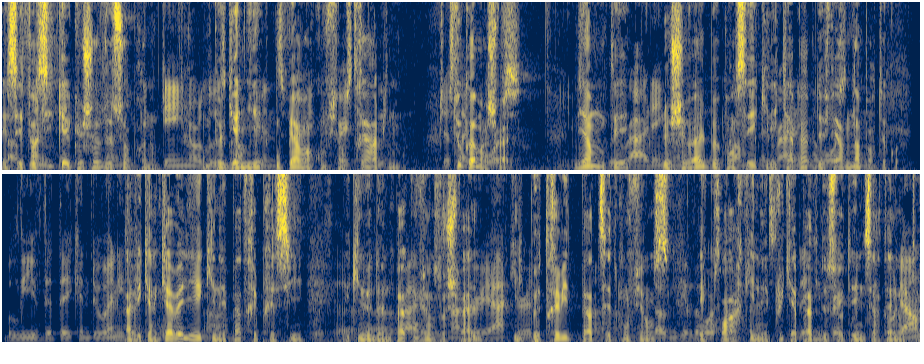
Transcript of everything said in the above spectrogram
Et c'est aussi quelque chose de surprenant. On peut gagner ou perdre en confiance très rapidement, tout comme un cheval. Bien monté, le cheval peut penser qu'il est capable de faire n'importe quoi. Avec un cavalier qui n'est pas très précis et qui ne donne pas confiance au cheval, il peut très vite perdre cette confiance et croire qu'il n'est plus capable de sauter une certaine hauteur.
